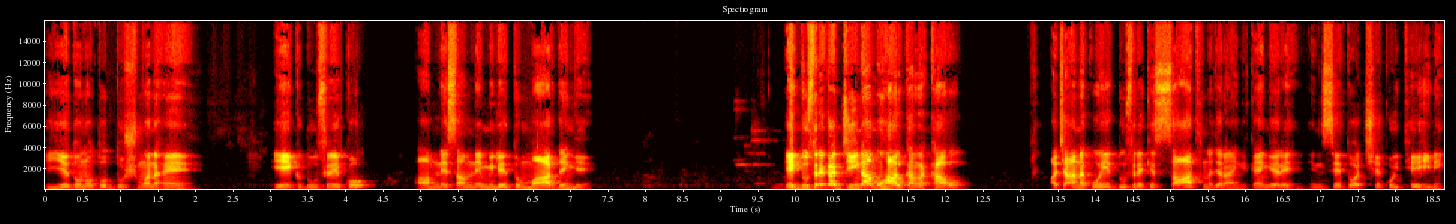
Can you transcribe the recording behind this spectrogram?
कि ये दोनों तो दुश्मन हैं, एक दूसरे को आमने सामने मिले तो मार देंगे। एक दूसरे का जीना मुहाल कर रखा हो। अचानक वो एक दूसरे के साथ नज़र आएँगे। कहेंगे, अरे, इनसे तो अच्छे कोई थे ही नहीं।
